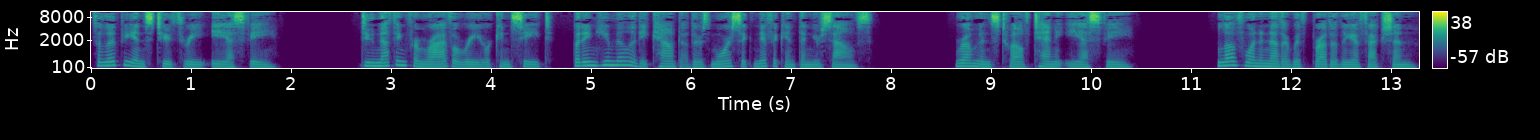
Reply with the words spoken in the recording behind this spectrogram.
Philippians 2:3 ESV. Do nothing from rivalry or conceit, but in humility count others more significant than yourselves. Romans 12:10 ESV. Love one another with brotherly affection.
